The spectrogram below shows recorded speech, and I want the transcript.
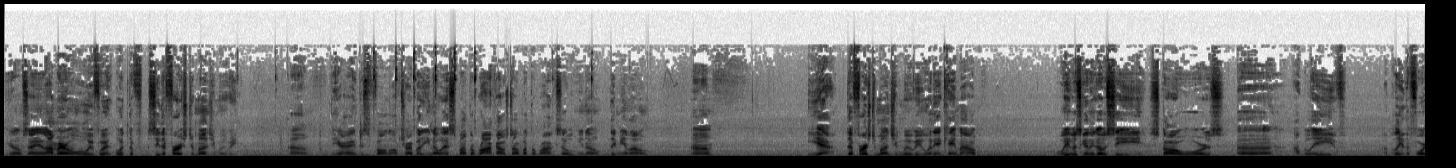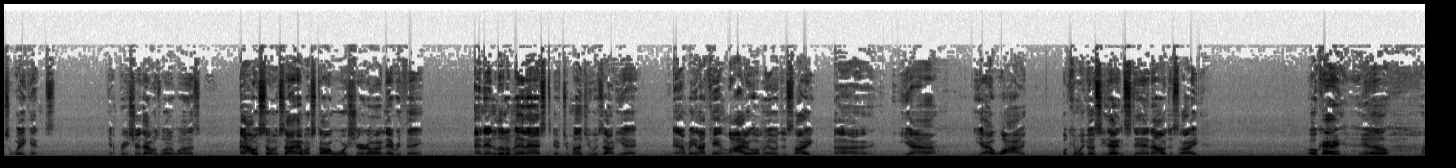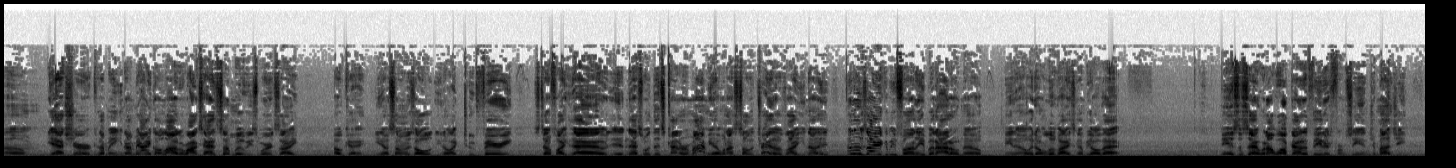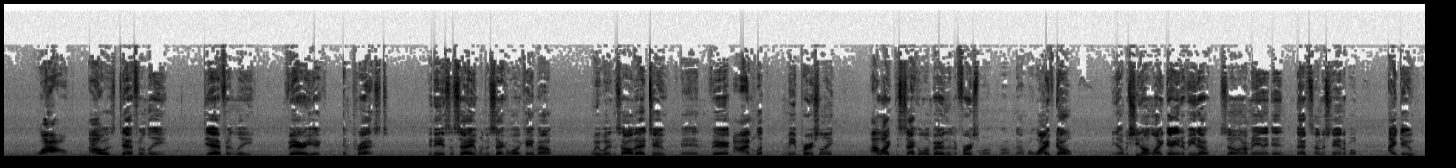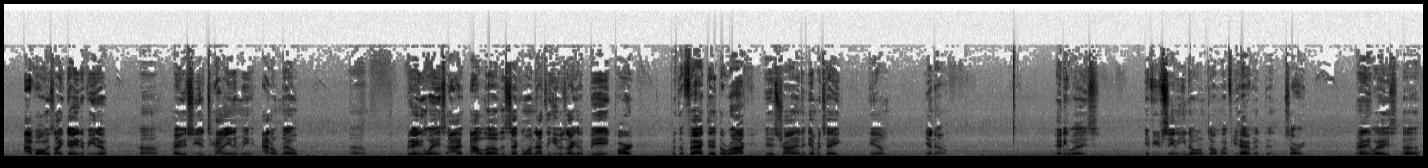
You know what I'm saying? I remember when we went, went to see the first Jumanji movie. Um, here I am just falling off track, but you know it's about the Rock. I was talking about the Rock, so you know, leave me alone. Um, yeah, the first Jumanji movie when it came out, we was gonna go see Star Wars. Uh, I believe, I believe the Force Awakens. Yeah, I'm pretty sure that was what it was. And I was so excited. I had my Star Wars shirt on and everything. And then little man asked if Jumanji was out yet. And I mean, I can't lie to him. It was just like, uh, yeah, yeah. Why? Well, can we go see that instead? And I was just like, okay, you know, um, yeah, sure. Because I mean, you know, I mean, I ain't gonna lie. The Rock's had some movies where it's like, okay, you know, some of his old, you know, like Tooth Fairy stuff like that, and that's what this kind of reminded me of when I saw the trailer. I was like, you know, it, it looks like it could be funny, but I don't know. You know, it don't look like it's gonna be all that. Needless to say, when I walked out of theaters from seeing Jumanji, wow, I was definitely, definitely very impressed. And needless to say, when the second one came out, we went and saw that too. And very, I me personally, I like the second one better than the first one. Now my wife don't, you know, but she don't like Danny DeVito. So and I mean, and that's understandable. I do. I've always liked Danny DeVito. Um, maybe she's Italian in me. I don't know. Um, but anyways, I, I love the second one. Not that he was like a big part, but the fact that The Rock is trying to imitate him, you know. Anyways, if you've seen it, you know what I'm talking about. If you haven't, then sorry. But anyways, uh,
